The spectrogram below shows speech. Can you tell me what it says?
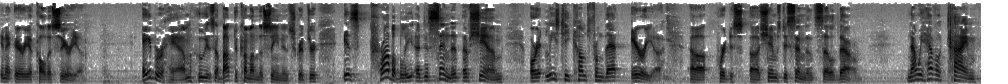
in an area called Assyria. Abraham, who is about to come on the scene in Scripture, is probably a descendant of Shem, or at least he comes from that area. Uh, where uh, Shem's descendants settled down. Now we have a time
